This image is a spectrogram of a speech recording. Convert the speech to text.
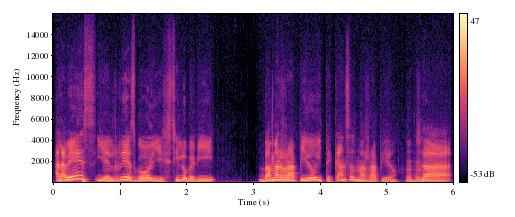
A la vez, y el riesgo, y sí lo bebí, va más rápido y te cansas más rápido. O sea,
